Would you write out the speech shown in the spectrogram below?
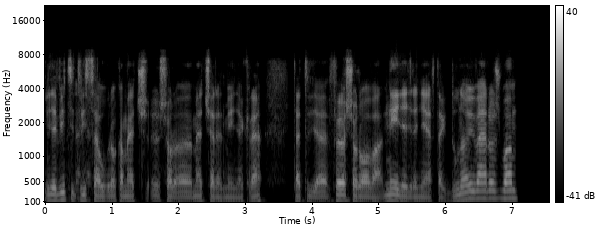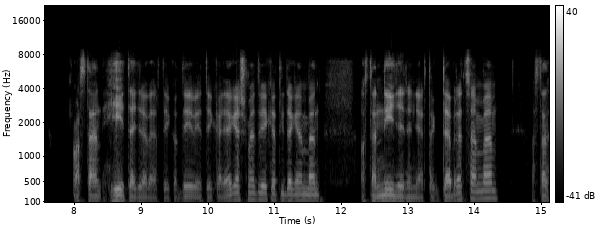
Ugye vicit visszaugrok a meccs, sor, meccs eredményekre. Tehát ugye felsorolva 4-1-re nyertek Dunajvárosban, aztán 7-1-re verték a DVTK Jegesmedvéket idegenben, aztán 4-1-re nyertek Debrecenben, aztán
